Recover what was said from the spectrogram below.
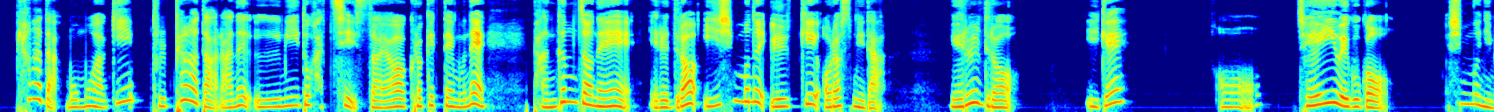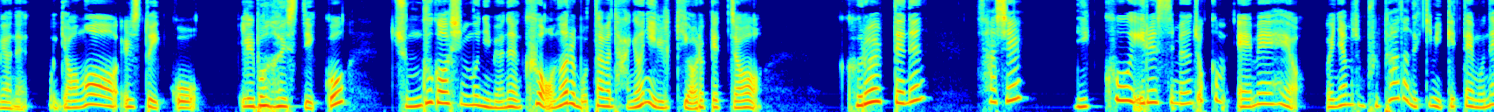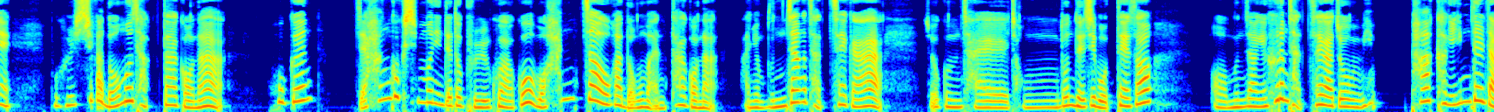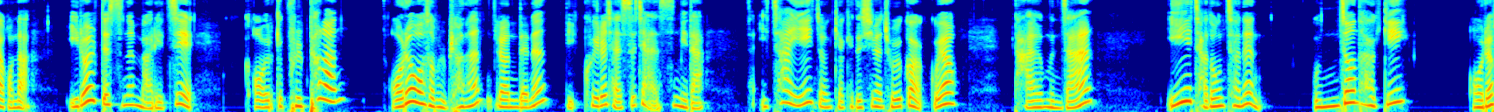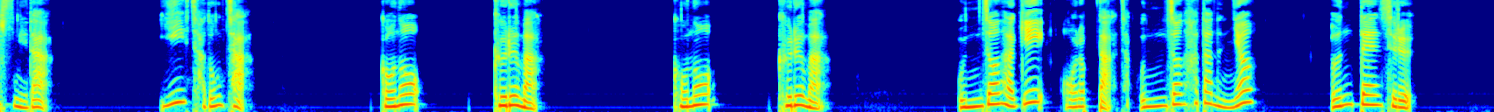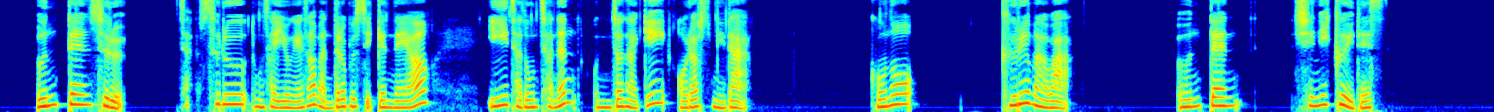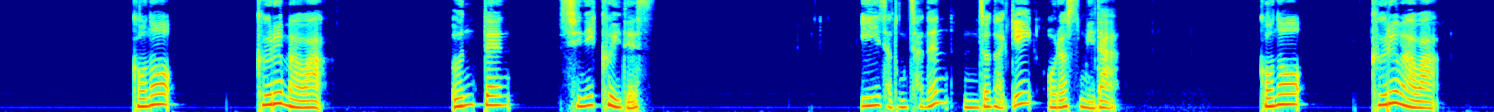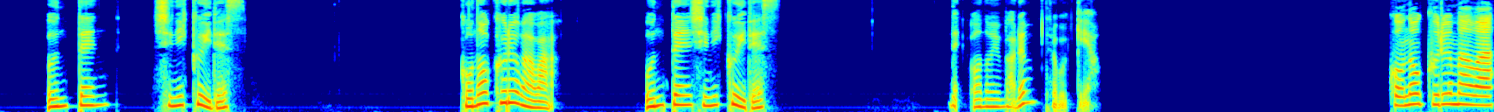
편하다, 뭐뭐 하기 불편하다라는 의미도 같이 있어요. 그렇기 때문에 방금 전에 예를 들어 이 신문을 읽기 어렵습니다. 예를 들어 이게 어, 제2 외국어 신문이면은 뭐 영어일 수도 있고 일본어일 수도 있고 중국어 신문이면은 그 언어를 못하면 당연히 읽기 어렵겠죠. 그럴 때는 사실 니쿠이를 쓰면 조금 애매해요. 왜냐하면 좀 불편하다는 느낌이 있기 때문에 뭐 글씨가 너무 작다거나 혹은 이제 한국 신문인데도 불구하고 뭐 한자어가 너무 많다거나 아니면 문장 자체가 조금 잘 정돈되지 못해서 어, 문장의 흐름 자체가 좀 힘- 파악하기 힘들다거나 이럴 때 쓰는 말이지 어, 이렇게 불편한 어려워서 불편한 이런 데는 니쿠이를 잘 쓰지 않습니다. 자, 이 차이 좀 기억해 두시면 좋을 것 같고요. 다음 문장. 이 자동차는 운전하기 어렵습니다. 이 자동차. この車. この車. 운전하기 어렵다. 자, 운전하다는요. 運転する. 運転する. 자, 스루 동사 이용해서 만들어 볼 수 있겠네요. 이 자동차는 운전하기 어렵습니다. この車は運転しにくいです。 この車は運転しにくいです。이 자동차는 운전하기 어렵습니다. この車は運転しにくいです。この車は運転しにくいです。 네, 원어민 발음 들어볼게요. この車は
